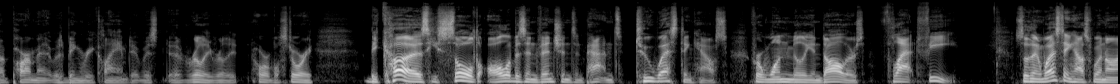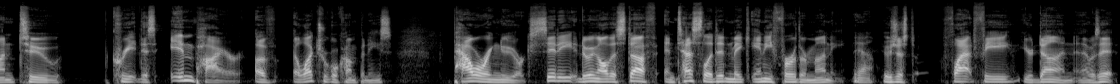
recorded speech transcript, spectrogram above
apartment that was being reclaimed. It was a really really horrible story because he sold all of his inventions and patents to Westinghouse for one million dollars flat fee. So then Westinghouse went on to create this empire of electrical companies powering New York City and doing all this stuff. And Tesla didn't make any further money. Yeah. It was just flat fee, you're done. And that was it.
